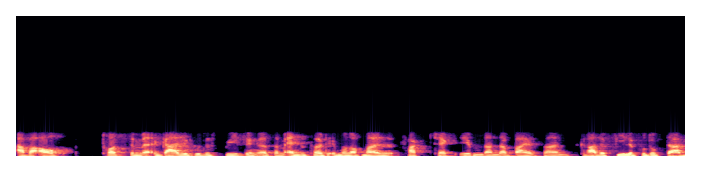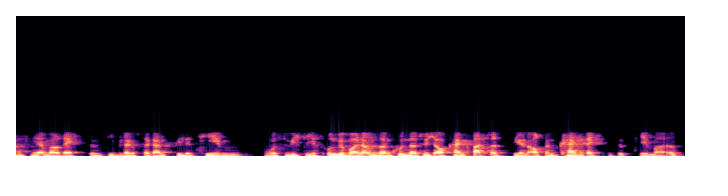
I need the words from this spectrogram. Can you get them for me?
aber auch trotzdem, egal wie gut das Briefing ist, am Ende sollte immer noch mal ein Faktcheck eben dann dabei sein. Gerade viele Produktdaten sind ja immer recht sensibel, da gibt es ja ganz viele Themen, wo es wichtig ist. Und wir wollen unseren Kunden natürlich auch keinen Quatsch erzielen, auch wenn es kein rechtliches Thema ist.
